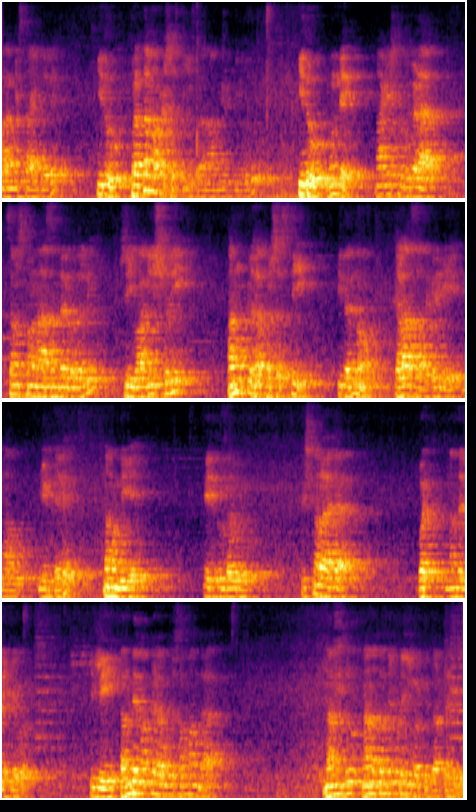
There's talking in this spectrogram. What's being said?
ಆರಂಭಿಸ್ತಾ ಇದ್ದೇವೆ. ಇದು ಪ್ರಥಮ ಪ್ರಶಸ್ತಿ ಸಲ ನಾವು ನೀಡುತ್ತಿರುವುದು. ಇದು ಮುಂದೆ ನಾಗೇಶ್ ಪ್ರಭುಗಳ ಸಂಸ್ಮರಣಾ ಸಂದರ್ಭದಲ್ಲಿ ಶ್ರೀ ವಾಗೀಶ್ವರಿ ಅನುಗ್ರಹ ಪ್ರಶಸ್ತಿ ಇದನ್ನು ಕಲಾ ಸಾಧಕರಿಗೆ ನಾವು ನೀಡ್ತೇವೆ. ನಮ್ಮೊಂದಿಗೆ ಸೇರಿಕೊಂಡವರು ಕೃಷ್ಣರಾಜ ಭಟ್ ನಂದಲಿಕೆಯವರು. ಇಲ್ಲಿ ತಂದೆ ಮಕ್ಕಳ ಒಂದು ಸಂಬಂಧ ನನ್ನದು ನನ್ನ ತಂದೆ ಕೂಡ ಇಲ್ಲಿ ಬರ್ತಿದ್ದ ಅಂತ ಹೇಳಿ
